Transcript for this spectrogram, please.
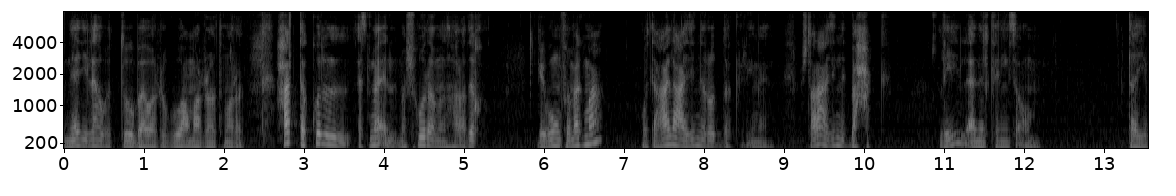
تنادي له بالتوبة والرجوع مرات مرات حتى كل الأسماء المشهورة من الهرادقة جيبوهم في مجمع وتعالى عايزين نردك الإيمان مش تعالى عايزين نذبحك. ليه؟ لأن الكنيسة أم. طيب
